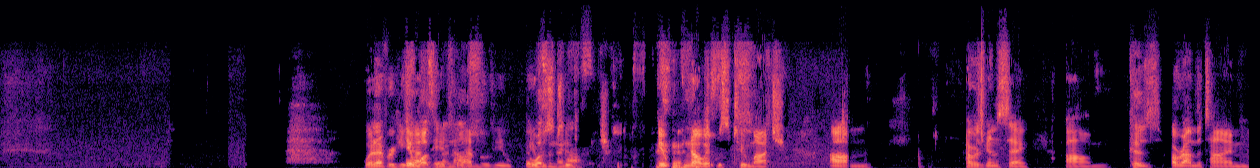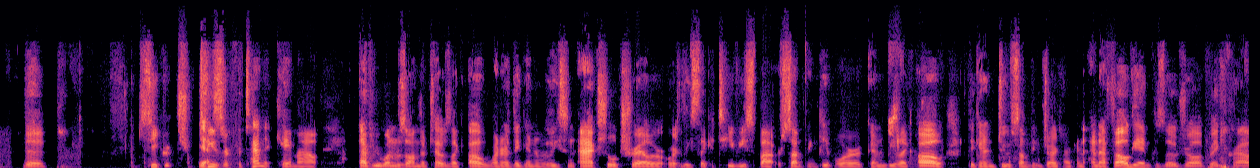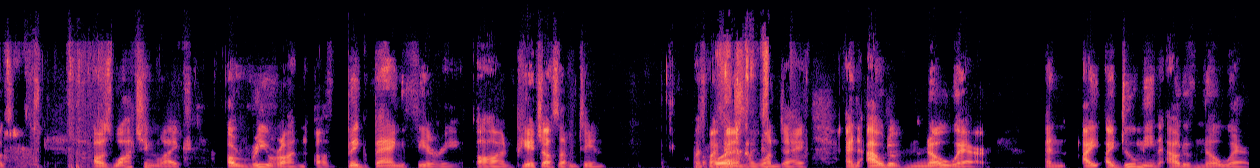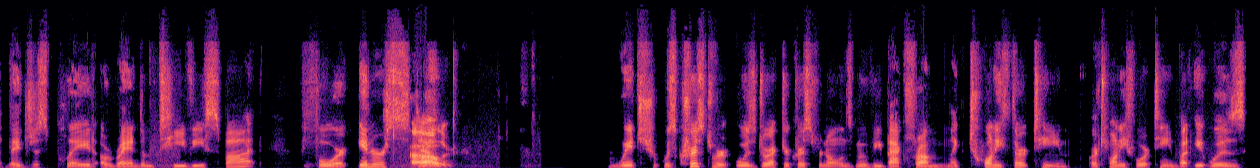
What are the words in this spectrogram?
Whatever he It got wasn't paid for that movie, It, was wasn't too enough. it, no, it was too much. Um, I was gonna say, um, because around the time the secret teaser for Tenet came out, everyone was on their toes, like, oh, when are they going to release an actual trailer or at least like a TV spot or something? People are going to be like, oh, they're going to do something during like an NFL game because those draw big crowds. I was watching like a rerun of Big Bang Theory on PHL 17 with my family one day, and out of nowhere, and I, I do mean out of nowhere, they just played a random TV spot for Interstellar, which was Christopher was director Christopher Nolan's movie back from like 2013 or 2014, but it was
